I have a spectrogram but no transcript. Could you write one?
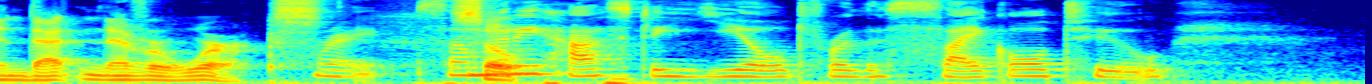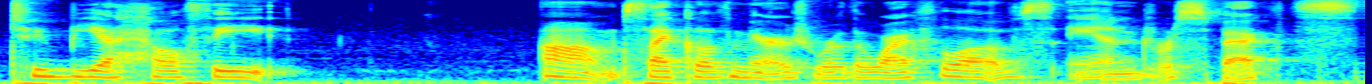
And that never works. Right. Somebody so, has to yield for the cycle to to be a healthy um, cycle of marriage where the wife loves and respects.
